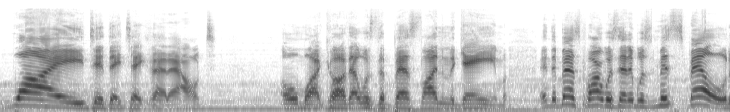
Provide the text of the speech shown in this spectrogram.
Why did they take that out? Oh my god, that was the best line in the game. And the best part was that it was misspelled.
